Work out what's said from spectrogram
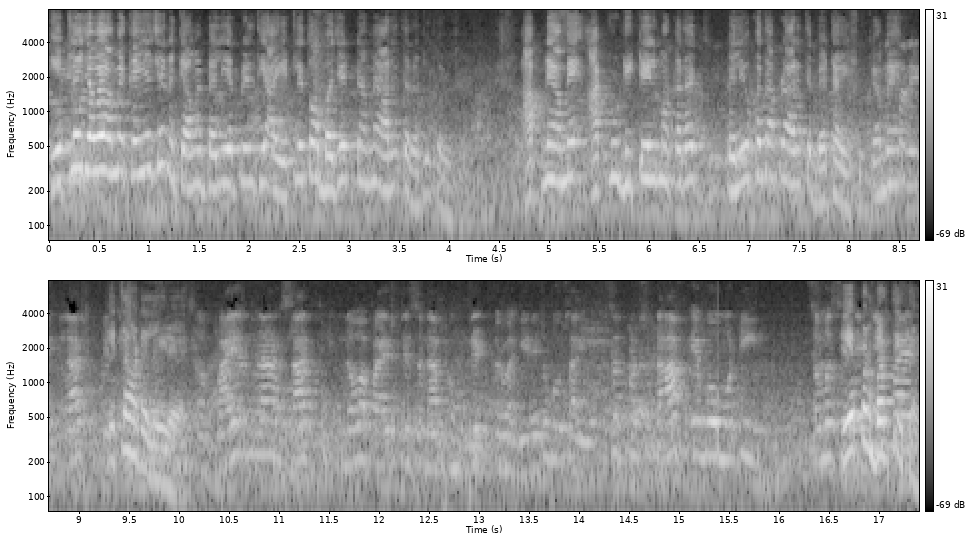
એટલે જ હવે અમે કહીએ છીએ ને કે અમે પહેલી એપ્રિલથી આ એટલે તો આ બજેટને અમે આ રીતે રજૂ કર્યું છે. આપને અમે આટલું ડિટેલમાં કદાચ પહેલી વખત આપણે આ રીતે બેઠા આવીશું કે અમે એટલા માટે લઈ રહ્યા છીએ. ફાયરના સાત નવા ફાયર સ્ટેશન આપ અપગ્રેડ કરવા જઈ રહ્યા છો બહુ સારી વાત છે. સર પણ સ્ટાફ એ બહુ મોટી સમસ્યા એ પણ ભરતી થાય.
